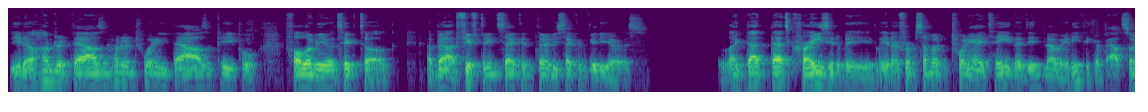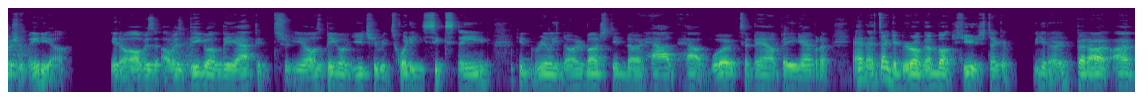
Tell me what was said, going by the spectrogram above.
you know, 100,000, 120,000 people follow me on TikTok about 15 second, 30 second videos. Like that that's crazy to me, you know, from someone in 2018 that didn't know anything about social media you know, I was I was big on the app. In, you know, I was big on YouTube in 2016. Didn't really know much. Didn't know how how it worked. To now being able to, and don't get me wrong, I'm not huge. Don't get you know, but I, I'm.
